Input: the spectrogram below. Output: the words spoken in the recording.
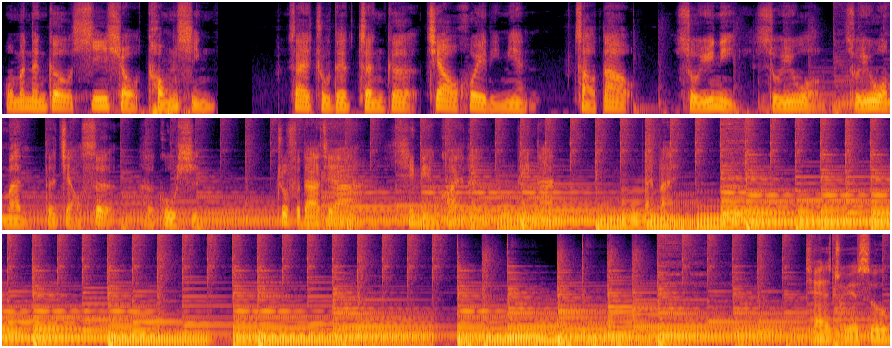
我们能够携手同行，在主的整个教会里面找到。属于你，属于我，属于我们的角色和故事。祝福大家新年快乐，亲爱的主耶稣，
